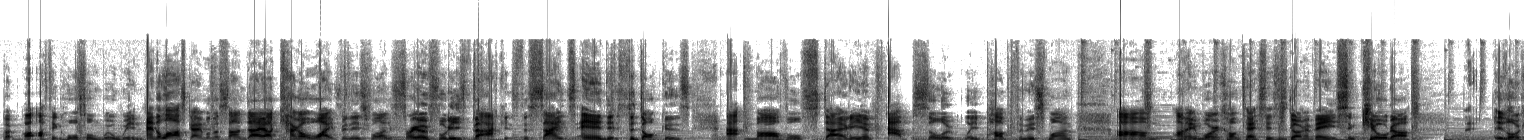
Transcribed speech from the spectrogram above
but I, I think Hawthorn will win. And the last game on the Sunday, I cannot wait for this one. Freo footy's back. It's the Saints and it's the Dockers at Marvel Stadium. Absolutely pumped for this one. Um, I mean, what a contest this is going to be. St Kilda look,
